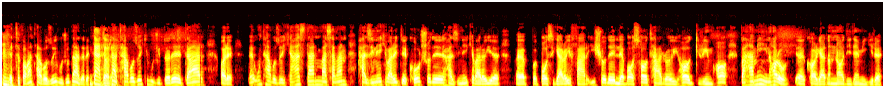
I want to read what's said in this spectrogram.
اتفاقا تواضعی وجود نداره. نداره. نه تواضعی که وجود داره در آره اون تواضعی که هست در مثلا هزینه که برای دکور شده هزینه که برای بازیگرای فرعی شده لباس ها طراحی ها گریم ها و همه اینها رو کارگردان نادیده می‌گیره.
